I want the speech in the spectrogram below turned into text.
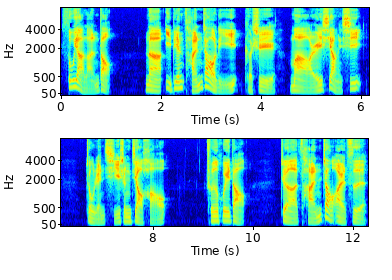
苏亚兰道：“那一边残照里，可是马儿向西。”众人齐声叫好。春晖道：“这残照二字，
